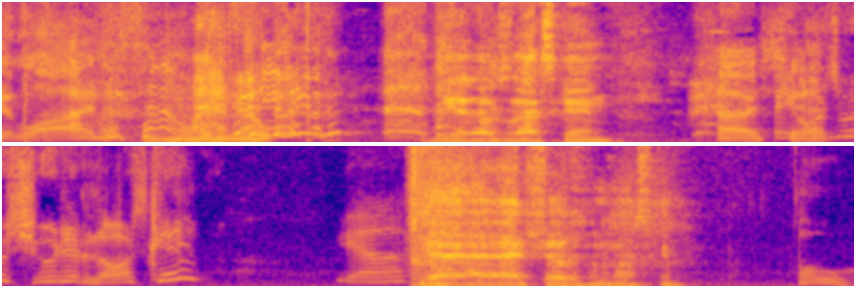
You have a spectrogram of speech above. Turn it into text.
fucking lied. Was that last Nope. game? Yeah, that was last game. Oh Hey, shit. Oz was shooting last game? Yeah. Yeah, I, I showed him last game. Oh.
